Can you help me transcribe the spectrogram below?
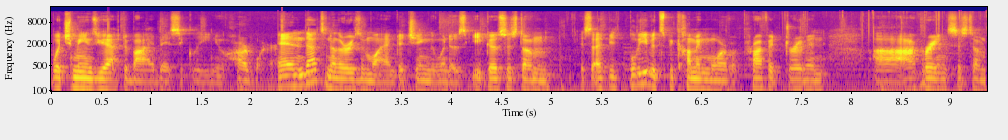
which means you have to buy basically new hardware. And that's another reason why I'm ditching the Windows ecosystem, is I believe it's becoming more of a profit-driven uh, operating system.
